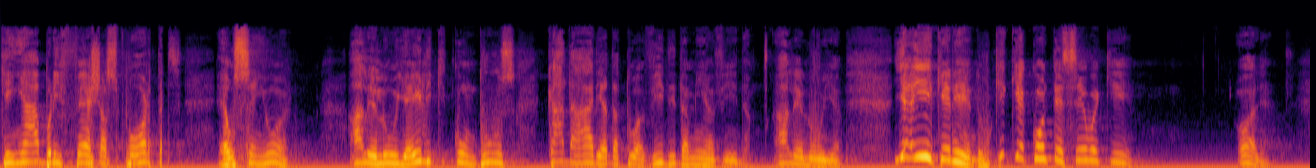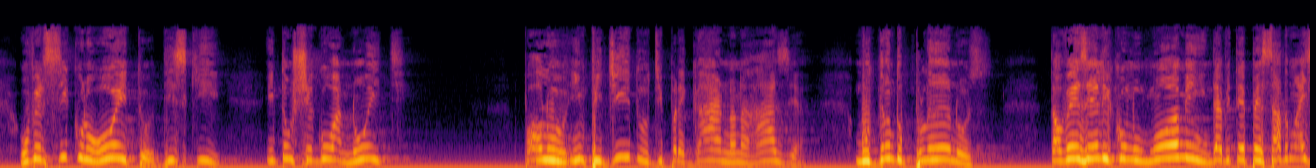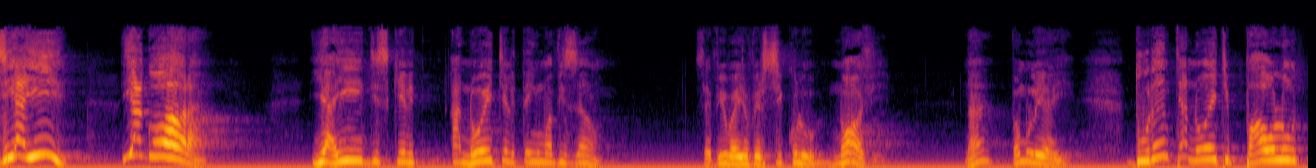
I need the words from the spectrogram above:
Quem abre e fecha as portas é o Senhor. Aleluia. É Ele que conduz cada área da tua vida e da minha vida. Aleluia. E aí, querido, o que, que aconteceu aqui? Olha. O versículo 8 diz que então chegou a noite, Paulo impedido de pregar na, Ásia, mudando planos. Talvez ele, como um homem, deve ter pensado: mas e aí? E agora? E aí diz que ele, à noite ele tem uma visão. Você viu aí o versículo 9, né? Vamos ler aí. Durante a noite, Paulo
